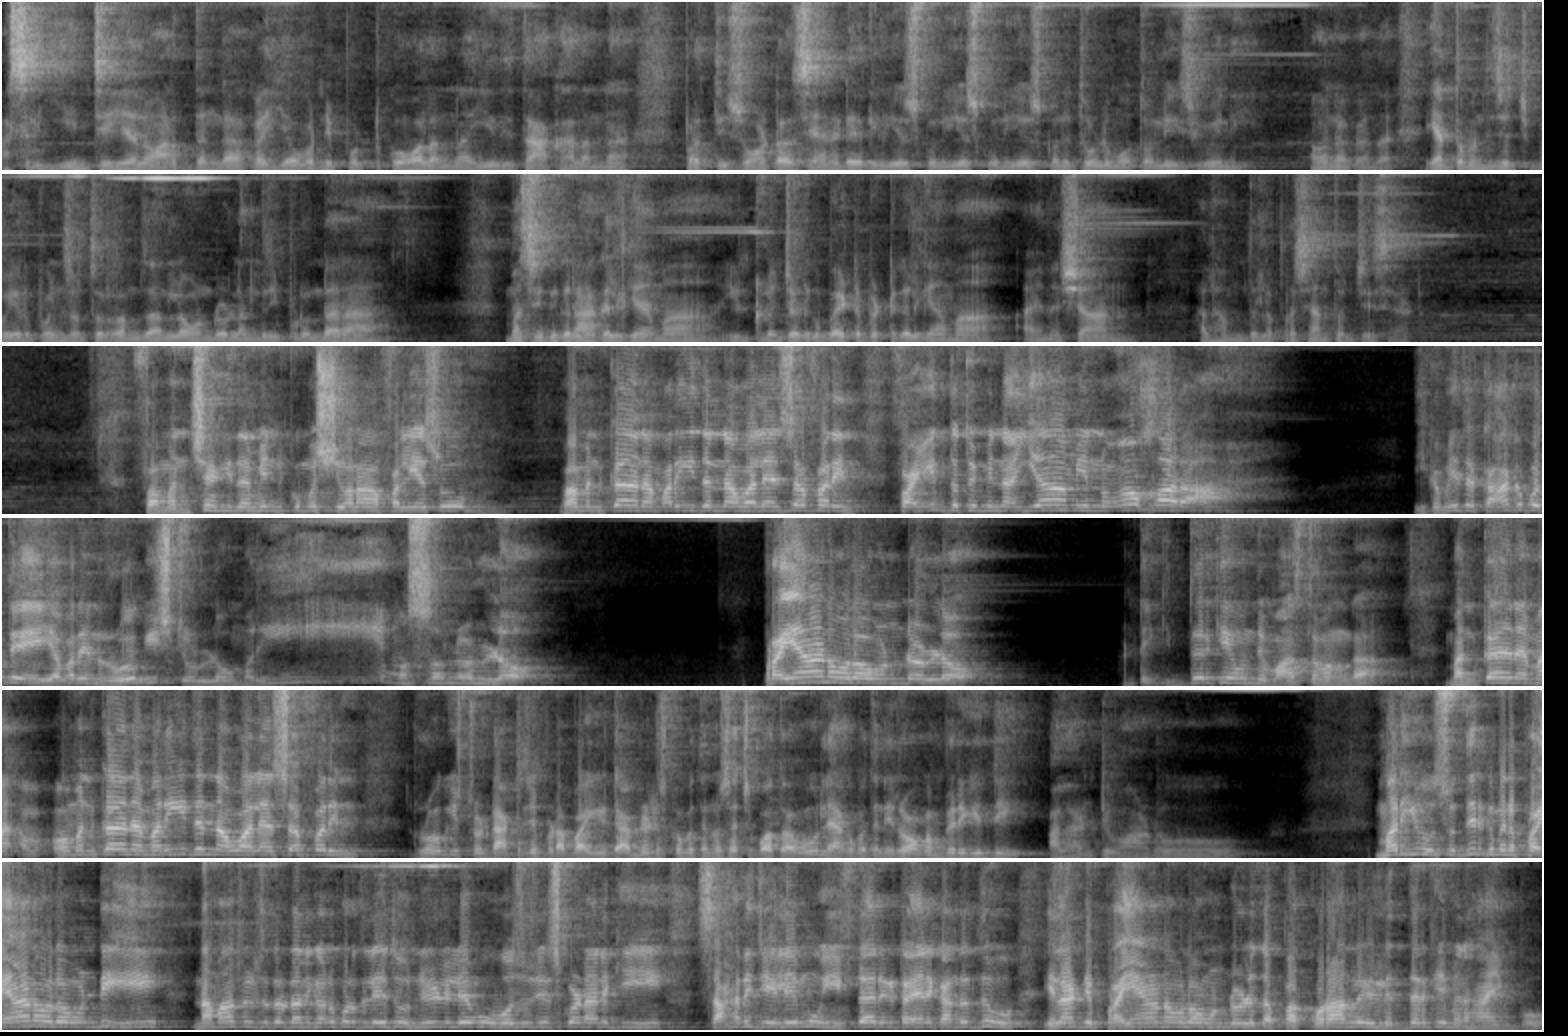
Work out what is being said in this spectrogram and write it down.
అసలు ఏం చేయాలో అర్థం కాక ఎవరిని పట్టుకోవాలన్నా ఇది తాకాలన్నా ప్రతి చోట శానిటైజర్లు వేసుకొని వేసుకొని వేసుకొని తోడు మొత్తం లేచిపోయినాయి. అవునా కదా? ఎంతమంది చచ్చిపోయారు? పోయిన సంవత్సరం రంజాన్లో ఉండేవాళ్ళందరూ ఇప్పుడు ఉండారా మసీదుకు రాగలిగామా? ఇంట్లోంచి అడుగు బయట పెట్టగలిగామా? ఆయన షాన్ అల్హమ్దుల్లా ప్రశాంతం చేశాడు. ఫమన్ షహిద మిన్ కుముష్యురా ఫల్యసు వమన్ కాన మరీదన్న వలే సఫరిన్ ఫయిద్దతు మిన్ అయ్యామిన్ ఓఖరా. ఇక మీద కాకపోతే ఎవరైనా రోగిష్ఠుళ్ళు మరీ ముసలుళ్ళో ప్రయాణంలో ఉండోళ్ళో అంటే ఇద్దరికే ఉంది వాస్తవంగా. మన్కాన మన్కాన మరీదన్న వాళ్ళ సఫరిన్ రోగిష్ఠుడు డాక్టర్ చెప్పాడు అబ్బా ఈ టాబ్లెట్ వేసుకోకపోతే నువ్వు చచ్చిపోతావు లేకపోతే నీ రోగం పెరిగిద్ది. అలాంటి వాడు మరియు సుదీర్ఘమైన ప్రయాణంలో ఉండి నమాజులు చదవడానికి అనుకూలత లేదు నీళ్ళు లేవు వజు చేసుకోవడానికి సహరి చేయలేము ఇఫ్తారికి టైంకి అందదు. ఇలాంటి ప్రయాణంలో ఉండోళ్ళు తప్ప కురాన్లో వీళ్ళిద్దరికీ మినహాయింపు.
